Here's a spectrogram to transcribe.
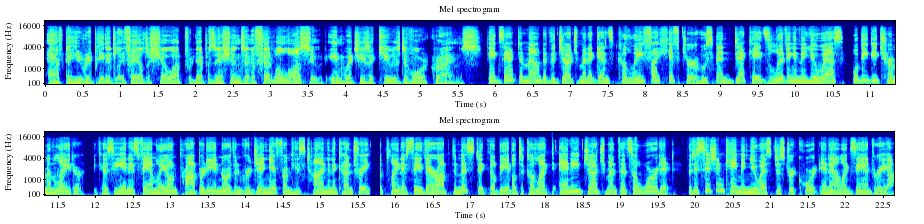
after he repeatedly failed to show up for depositions in a federal lawsuit in which he's accused of war crimes. The exact amount of the judgment against Khalifa Hifter, who spent decades living in the U.S., will be determined later. Because he and his family own property in Northern Virginia from his time in the country, the plaintiffs say they're optimistic they'll be able to collect any judgment that's awarded. The decision came in U.S. District Court in Alexandria.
